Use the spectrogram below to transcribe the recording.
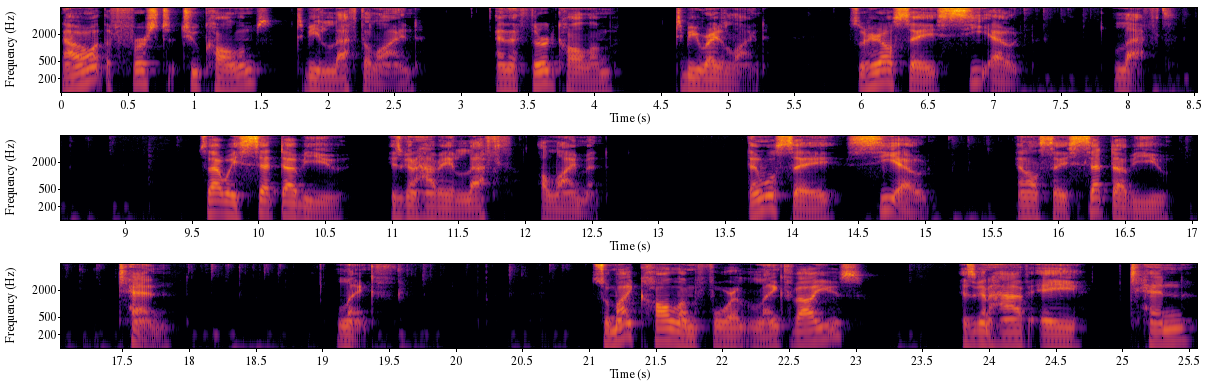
Now I want the first two columns to be left aligned and the third column to be right aligned. So here I'll say cout left. So that way setW is going to have a left alignment. Then we'll say C out, and I'll say set W 10 length. So my column for length values is going to have a 10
